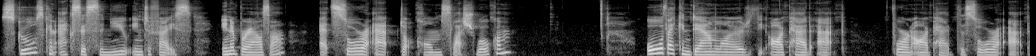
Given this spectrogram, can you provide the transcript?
Schools can access the new interface in a browser at soraapp.com/welcome or they can download the iPad app for an iPad, the Sora app.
